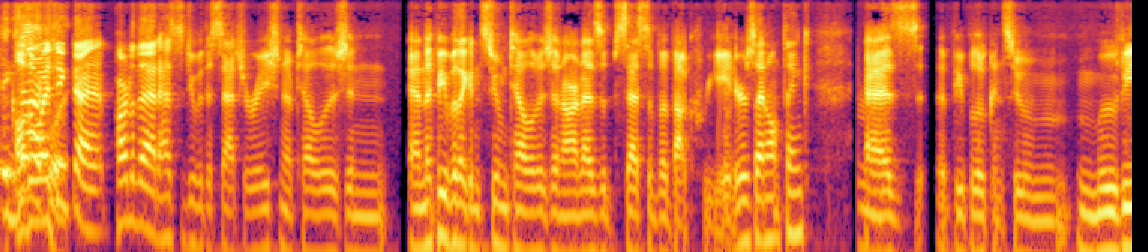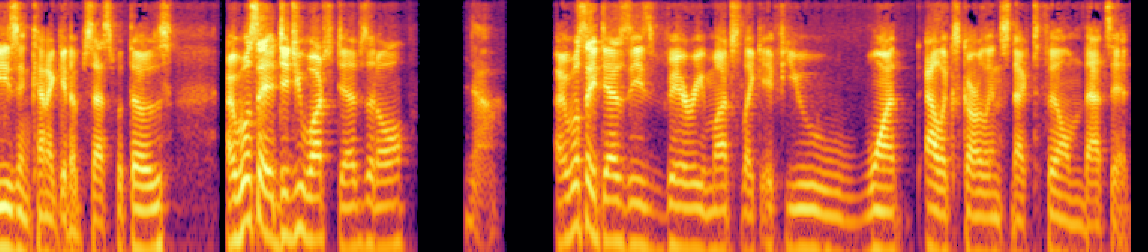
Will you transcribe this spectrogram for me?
Exactly. Although I think that part of that has to do with the saturation of television, and the people that consume television aren't as obsessive about creators. I don't think Mhm. as the people who consume movies and kind of get obsessed with those. I will say, did you watch Devs at all? no. I will say Devs is very much like if you want Alex Garland's next film, that's it.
